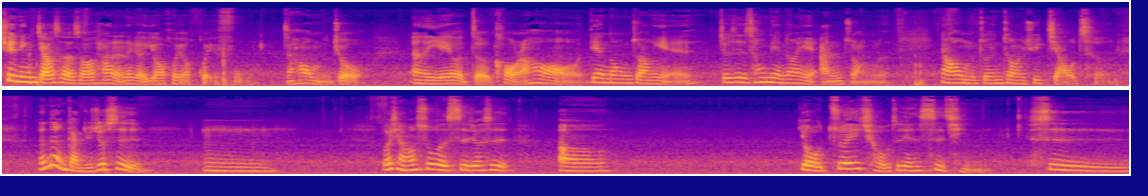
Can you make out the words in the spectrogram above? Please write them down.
确定交车的时候，它的那个优惠有回复，然后我们就嗯也有折扣，然后电动桩也就是充电桩也安装了，然后我们昨天终于去交车，那那种感觉就是嗯。我想要说的是，就是，呃，有追求这件事情是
